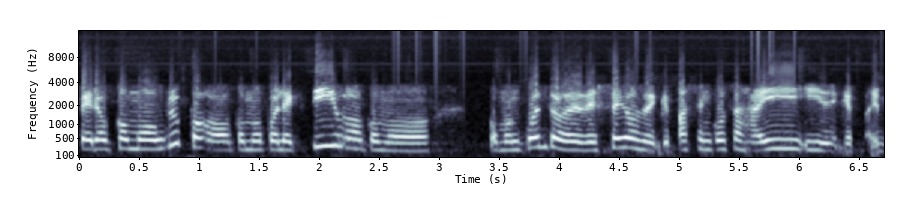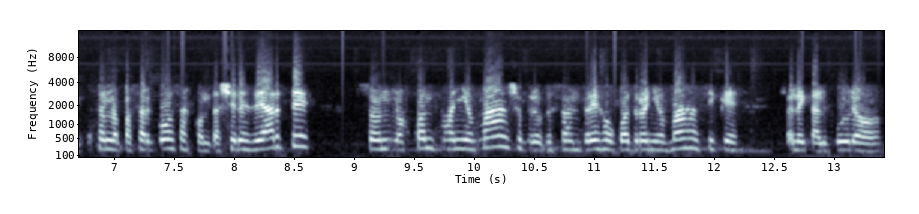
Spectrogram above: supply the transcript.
pero como grupo, como colectivo, como como encuentro de deseos de que pasen cosas ahí y de que empezaron a pasar cosas con talleres de arte, son unos cuantos años más, yo creo que son tres o cuatro años más, así que yo le calculo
